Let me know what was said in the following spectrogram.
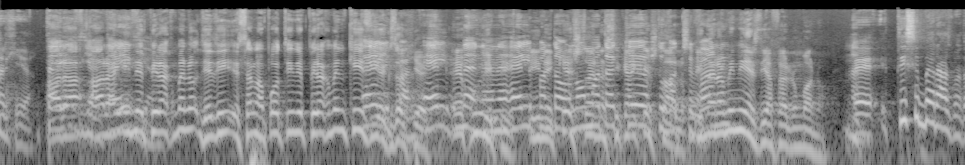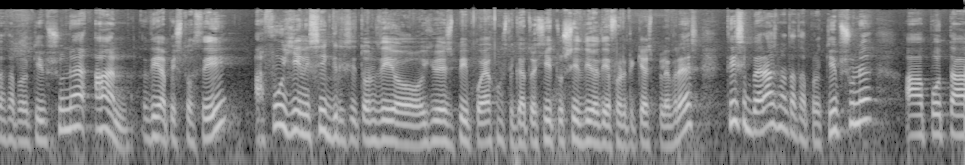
αρχεία. Άρα, άρα είναι πειραγμένο. Δηλαδή θέλω να πω ότι είναι πειραγμένοι και οι δύο εκδοχές. Ναι, ναι, ναι, έλειπαν τα ονόματα και, και του Βαξεβάνη. Οι ημερομηνίες διαφέρουν μόνο. Ναι. Ε, τι συμπεράσματα θα προκύψουν αν διαπιστωθεί αφού γίνει σύγκριση των δύο USB που έχουν στην κατοχή τους οι δύο διαφορετικές πλευρές, τι συμπεράσματα θα προκύψουν από τα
